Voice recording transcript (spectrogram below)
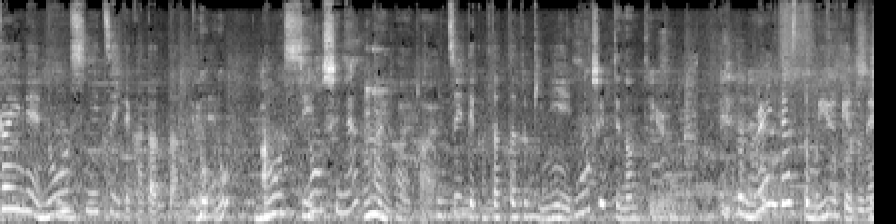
回ね脳死について語ったんだよね。の脳死。脳死？ね、うん。はいはいはい。について語った時に脳死ってなんていう？でブレインテストも言うけどね。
